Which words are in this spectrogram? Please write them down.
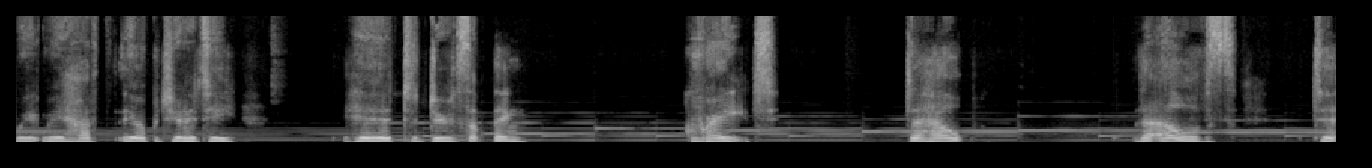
We we have the opportunity here to do something great to help the elves to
